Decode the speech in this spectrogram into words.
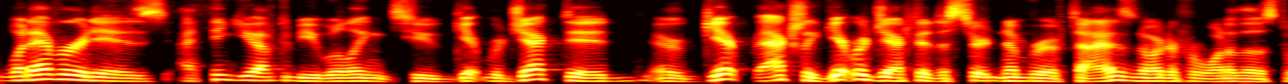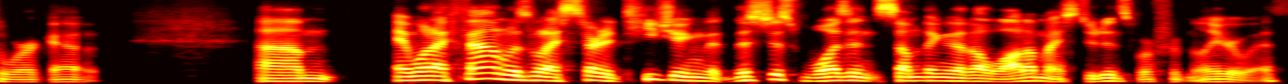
whatever it is, I think you have to be willing to get rejected or get actually get rejected a certain number of times in order for one of those to work out. Um, and what I found was when I started teaching that this just wasn't something that a lot of my students were familiar with.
